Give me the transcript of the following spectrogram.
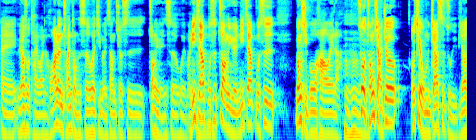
诶、不要说台湾了，华人传统的社会基本上就是状元社会嘛。你只要不是状元，你只要不是东西不好的啦，所以我从小就而且我们家是属于比较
